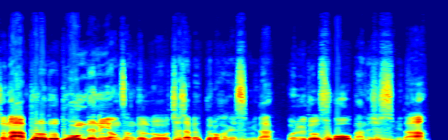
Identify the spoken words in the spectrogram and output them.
저는 앞으로도 도움되는 영상들로 찾아뵙도록 하겠습니다. 오늘도 수고 많으셨습니다.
